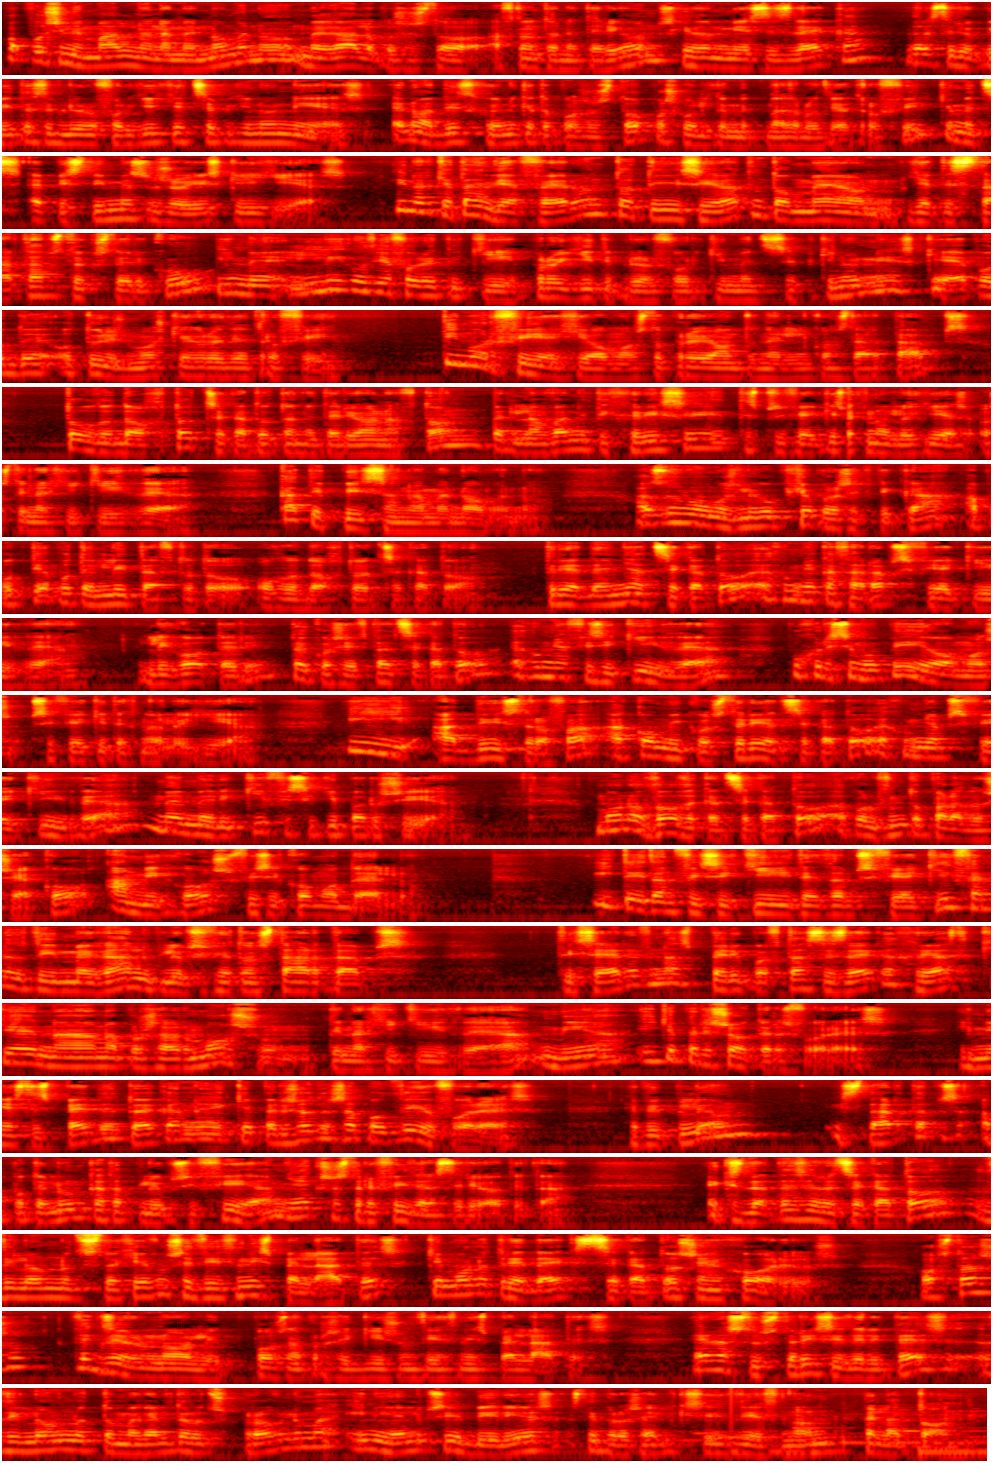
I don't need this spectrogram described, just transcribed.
Όπως είναι μάλλον αναμενόμενο, μεγάλο ποσοστό αυτών των εταιριών, σχεδόν μία στις 10, δραστηριοποιείται στην πληροφορική και τις επικοινωνίες, ενώ αντίστοιχο είναι και το ποσοστό που ασχολείται με την αγροδιατροφή και με τις επιστήμες ζωής και υγείας. Είναι αρκετά ενδιαφέρον το ότι η σειρά των τομέων για τις startups του εξωτερικού είναι λίγο διαφορετική. Προηγεί την πληροφορική με τις επικοινωνίες και έπονται ο τουρισμός και η αγροδιατροφή. Τι μορφή έχει όμως το προϊόν των ελληνικών startups? Το 88% των εταιριών αυτών περιλαμβάνει τη χρήση της ψηφιακής τεχνολογίας ως την αρχική ιδέα. Κάτι επίσης αναμενόμενο. Ας δούμε όμως λίγο πιο προσεκτικά από τι αποτελείται αυτό το 88%. 39% έχουν μια καθαρά ψηφιακή ιδέα. Λιγότεροι, το 27% έχουν μια φυσική ιδέα που χρησιμοποιεί όμως ψηφιακή τεχνολογία ή αντίστροφα ακόμη 23% έχουν μια ψηφιακή ιδέα με μερική φυσική παρουσία. Μόνο 12% ακολουθούν το παραδοσιακό αμυγός φυσικό μοντέλο. Είτε ήταν φυσική είτε ήταν ψηφιακή, φαίνεται ότι η μεγάλη πλειοψηφία των startups της έρευνας, περίπου 7 στις 10, χρειάστηκε να αναπροσαρμόσουν την αρχική ιδέα μία ή και περισσότερες φορές. Η μία στις 5 το έκανε και περισσότερες από δύο φορές. Επιπλέον, οι startups αποτελούν κατά πλειοψηφία μια εξωστρεφή δραστηριότητα. 64% δηλώνουν ότι στοχεύουν σε διεθνείς πελάτες και μόνο 36% σε εγχώριους. Ωστόσο, δεν ξέρουν όλοι πώς να προσεγγίσουν διεθνείς πελάτες. Ένας στους τρεις ιδρυτές δηλώνουν ότι το μεγαλύτερο τους πρόβλημα είναι η έλλειψη εμπειρίας στην προσέλκυση διεθνών πελατών.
